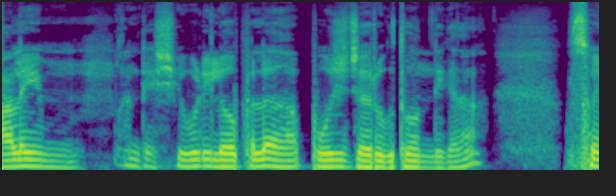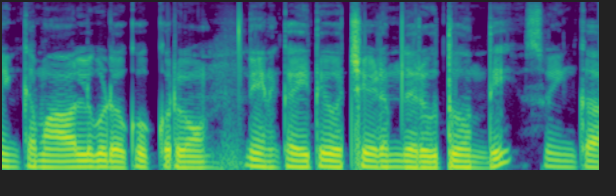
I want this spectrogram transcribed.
ఆలయం అంటే శివుడి లోపల పూజ జరుగుతుంది కదా! సో, ఇంకా మా వాళ్ళు కూడా ఒక్కొక్కరు వెనకైతే వచ్చేయడం జరుగుతూ ఉంది. సో, ఇంకా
